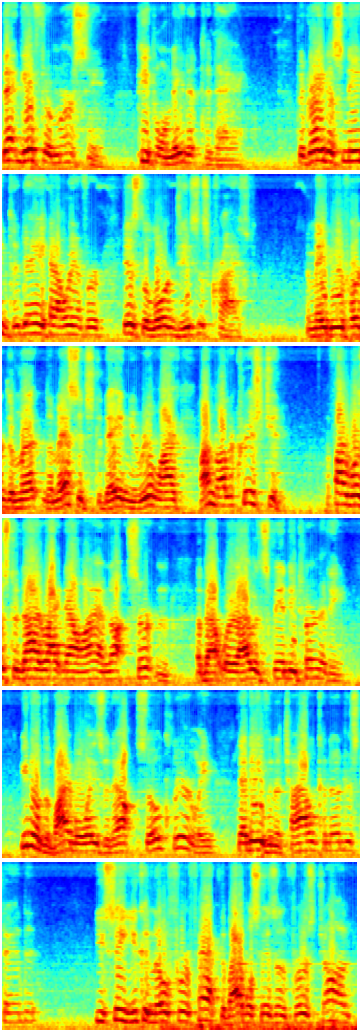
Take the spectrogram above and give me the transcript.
That gift of mercy. People need it today. The greatest need today, however, is the Lord Jesus Christ. And maybe you've heard the, the message today and you realize, I'm not a Christian. If I was to die right now, I am not certain about where I would spend eternity. You know, the Bible lays it out so clearly that even a child can understand it. You see, you can know for a fact, the Bible says in 1 John,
